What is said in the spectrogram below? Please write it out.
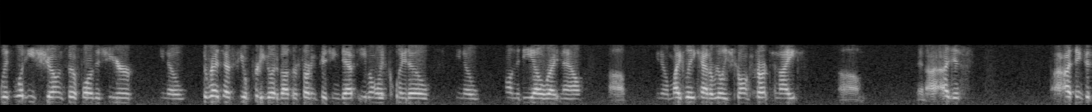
with what he's shown so far this year, you know the Reds have to feel pretty good about their starting pitching depth, even with Cueto, you know, on the DL right now. Um, you know, Mike Leake had a really strong start tonight, um, and I, I just I think that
